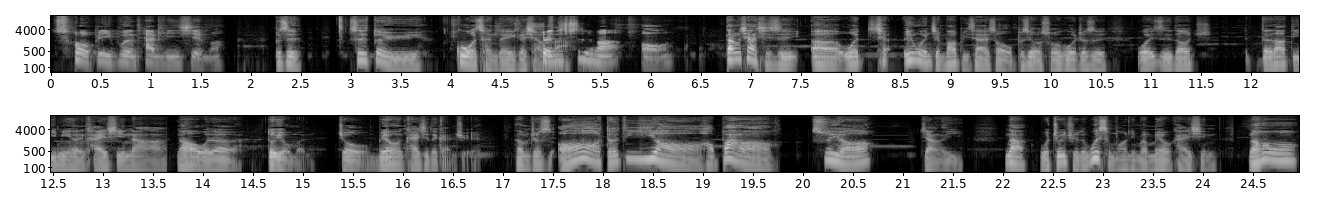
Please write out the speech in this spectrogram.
作弊不能太明显吗？不是，是对于过程的一个想法全。是吗？哦，当下其实呃，我像英文简报比赛的时候，我不是有说过，就是我一直都得到第一名很开心啊，然后我的队友们就没有很开心的感觉，他们就是哦得第一哦，好棒哦，是哦，这样而已。那我就会觉得为什么你们没有开心？然后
